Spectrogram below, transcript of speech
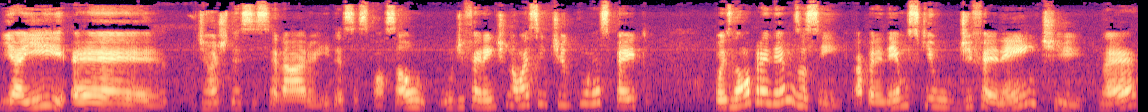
E aí, é, diante desse cenário aí, dessa situação, o diferente não é sentido com respeito, pois não aprendemos assim. Aprendemos que o diferente, né,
